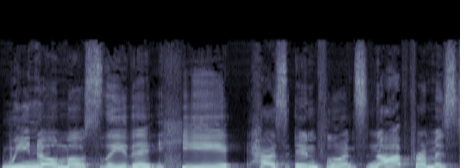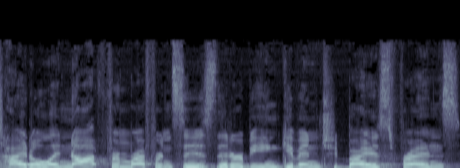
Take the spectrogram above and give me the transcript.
We know mostly that he has influence not from his title and not from references that are being given to, by his friends.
